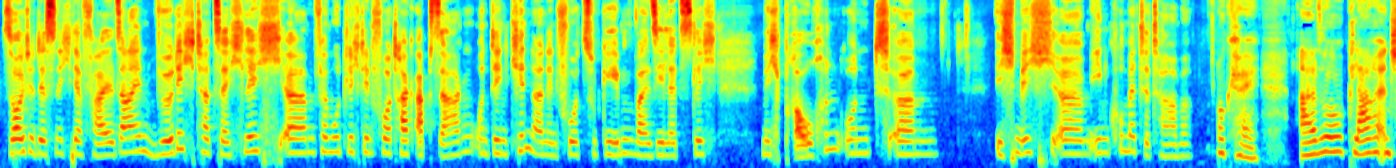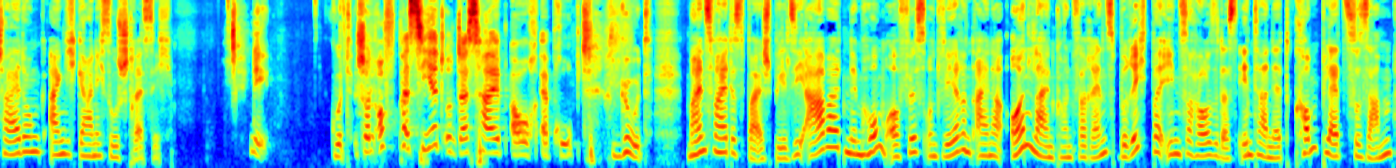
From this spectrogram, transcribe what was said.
Sollte das nicht der Fall sein, würde ich tatsächlich ähm, vermutlich den Vortrag absagen und den Kindern den Vorzug geben, weil sie letztlich mich brauchen und ähm, ich mich äh, ihnen committed habe. Okay, also klare Entscheidung, eigentlich gar nicht so stressig. Nee. Gut. Schon oft passiert und deshalb auch erprobt. Gut. Mein zweites Beispiel. Sie arbeiten im Homeoffice und während einer Online-Konferenz bricht bei Ihnen zu Hause das Internet komplett zusammen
